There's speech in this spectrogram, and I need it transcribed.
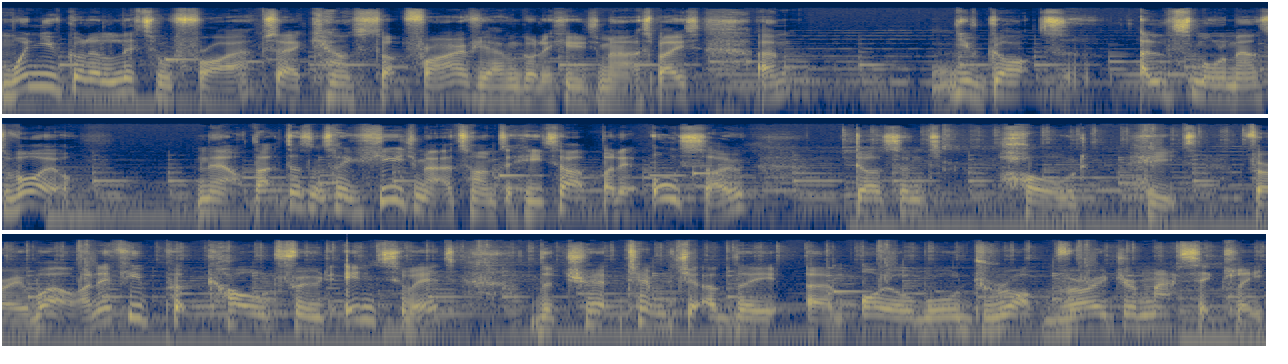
when you've got a little fryer, say a countertop fryer if you haven't got a huge amount of space, um, you've got a small amount of oil. Now, that doesn't take a huge amount of time to heat up, but it also doesn't hold heat very well. And if you put cold food into it, the temperature of the um, oil will drop very dramatically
